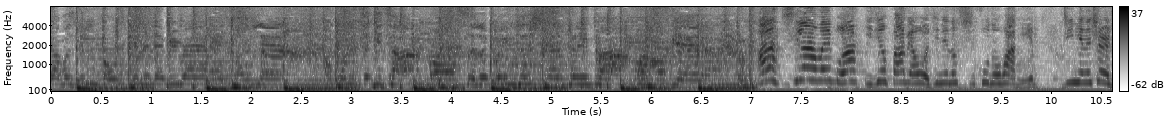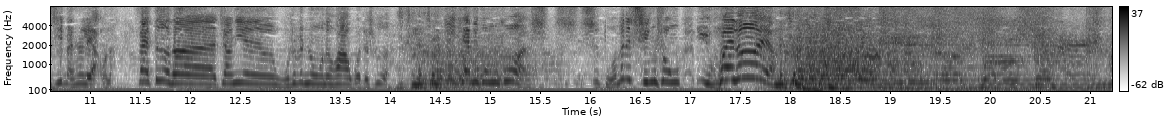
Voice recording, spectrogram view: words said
I was in for of yeah. 好了，新浪微博已经发表我今天的互动话题，今天的事儿基本上了了。再嘚瑟将近五十分钟的话，我就撤。一天的工作是是,多么的轻松与快乐呀！I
